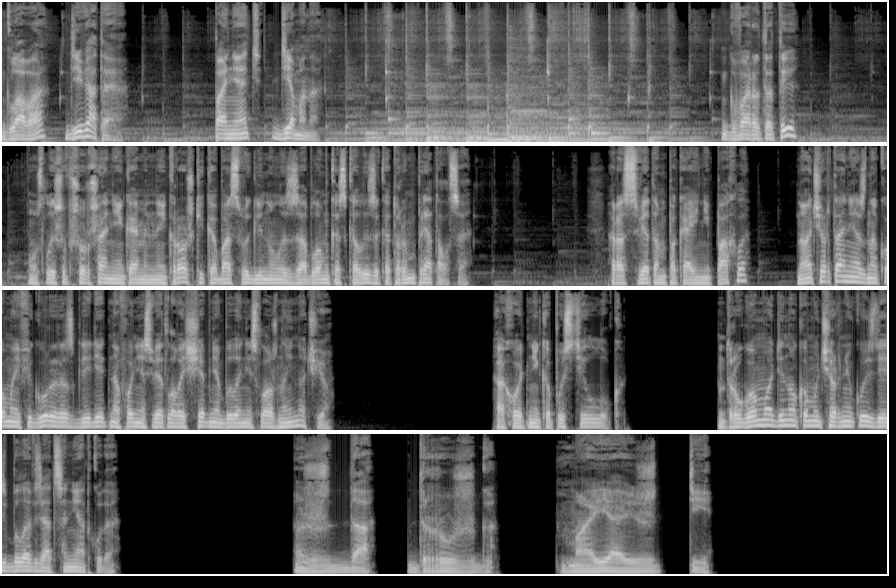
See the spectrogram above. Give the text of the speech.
Глава 9. Понять демона. «Гвар, это ты?» Услышав шуршание каменной крошки, Кабас выглянул из-за обломка скалы, за которым прятался. Рассветом пока и не пахло, но очертания знакомой фигуры разглядеть на фоне светлого щебня было несложно и ночью. Охотник опустил лук. Другому одинокому чернюку здесь было взяться неоткуда. Жда, дружг, моя и жди.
